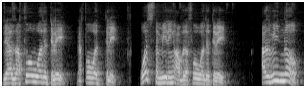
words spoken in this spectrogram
There's a forward delay, the forward delay. What's the meaning of the forward delay? As we know,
